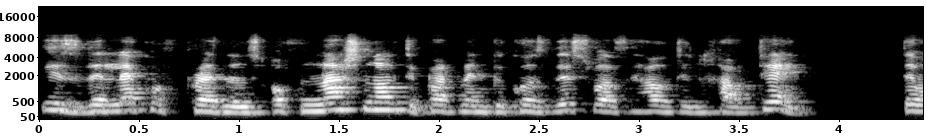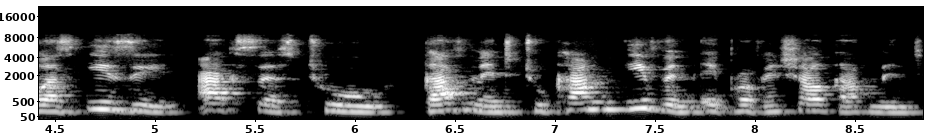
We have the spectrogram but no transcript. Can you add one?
is the lack of presence of national department because this was held in Gauteng there was easy access to government to come, even a provincial government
